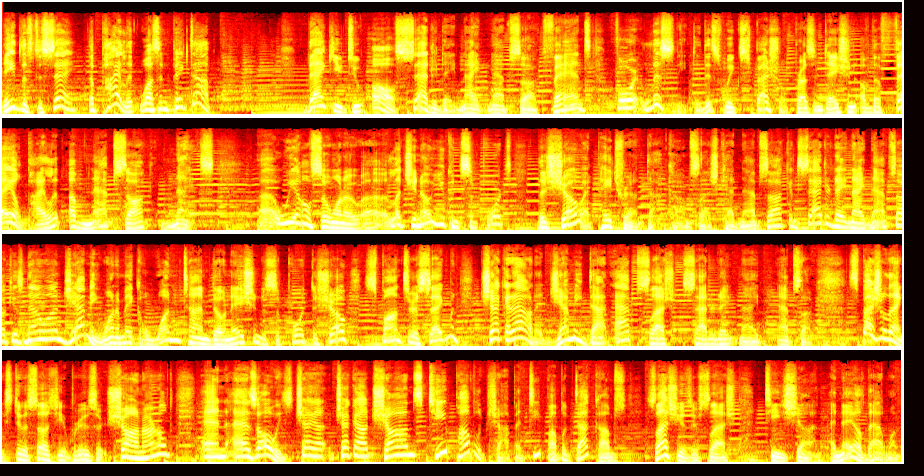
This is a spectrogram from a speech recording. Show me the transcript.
Needless to say, the pilot wasn't picked up. Thank you to all Saturday Night Knapsack fans for listening to this week's special presentation of the fail pilot of Knapsack Nights. Uh, we also want to uh, let you know you can support the show at patreon.com slash catnapsock. And saturday night knapsack is now on jemmy. Want to make a one-time donation to support the show? Sponsor a segment? Check it out at jemmy.app slash saturday night knapsack. Special thanks to associate producer sean arnold. And as always check out, check out sean's TeePublic shop at teepublic.com slash user slash t sean. I nailed that one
